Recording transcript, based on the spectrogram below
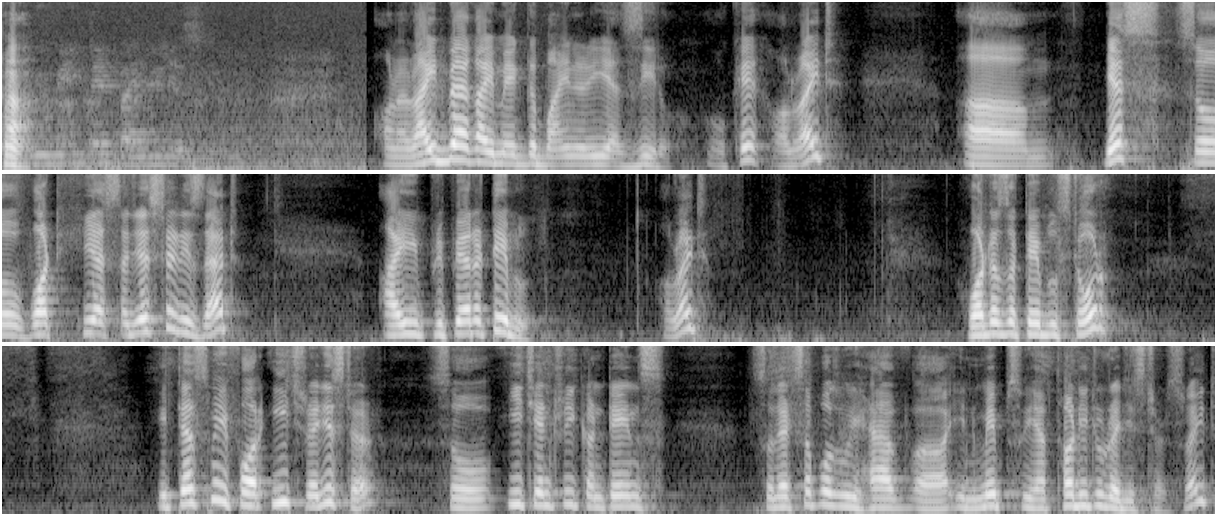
huh. you make that binary as zero. On a write back, I make the binary as zero. Okay, all right. Um, yes. So what he has suggested is that I prepare a table. All right. What does the table store? it tells me for each register, so each entry contains, so let's suppose we have uh, in MIPS we have 32 registers, right?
